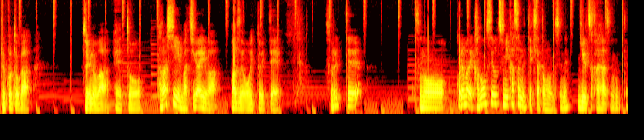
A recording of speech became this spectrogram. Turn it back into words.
ることがというのは、えー、と正しい間違いはまず置いといてそれってそのこれまで可能性を積み重ねてきたと思うんですよね技術開発によって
